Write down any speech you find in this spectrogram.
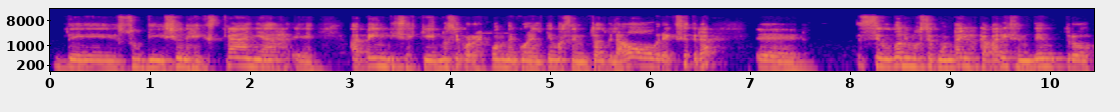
de subdivisiones extrañas, eh, apéndices que no se corresponden con el tema central de la obra, etc. seudónimos secundarios que aparecen dentro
